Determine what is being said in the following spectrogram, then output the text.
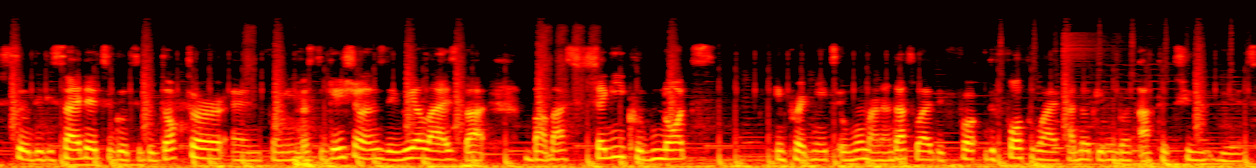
So they decided to go to the doctor, and from investigations, they realized that Baba Segi could not impregnate a woman, and that's why the, for- the fourth wife had not given birth after two years.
